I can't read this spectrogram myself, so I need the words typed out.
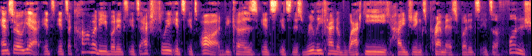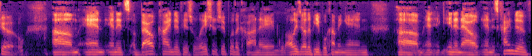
And so yeah, it's it's a comedy, but it's it's actually it's it's odd because it's it's this really kind of wacky hijinks premise, but it's it's a fun show, um, and and it's about kind of his relationship with Akane and with all these other people coming in, um, and in and out, and it's kind of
